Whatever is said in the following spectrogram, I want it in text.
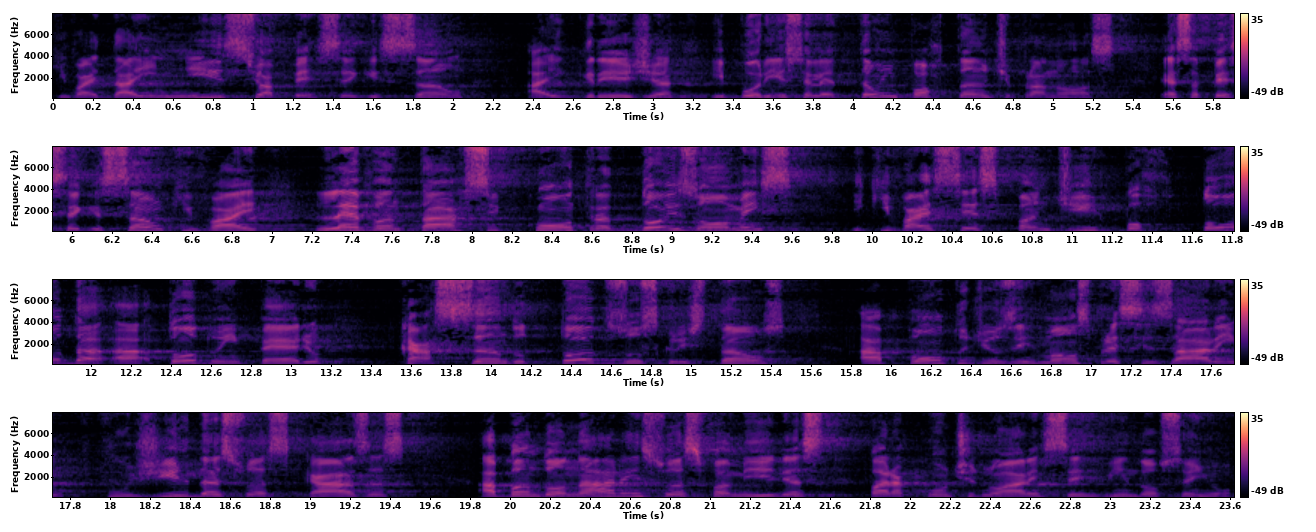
que vai dar início à perseguição à igreja e por isso ele é tão importante para nós. Essa perseguição que vai levantar-se contra dois homens e que vai se expandir por toda a, todo o império, caçando todos os cristãos, a ponto de os irmãos precisarem fugir das suas casas, abandonarem suas famílias para continuarem servindo ao Senhor.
